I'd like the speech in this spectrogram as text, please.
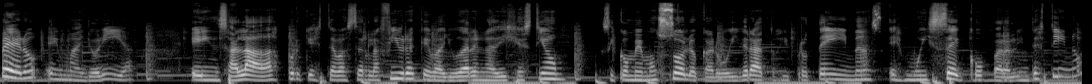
Pero en mayoría ensaladas porque esta va a ser la fibra que va a ayudar en la digestión. Si comemos solo carbohidratos y proteínas, es muy seco para el intestino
